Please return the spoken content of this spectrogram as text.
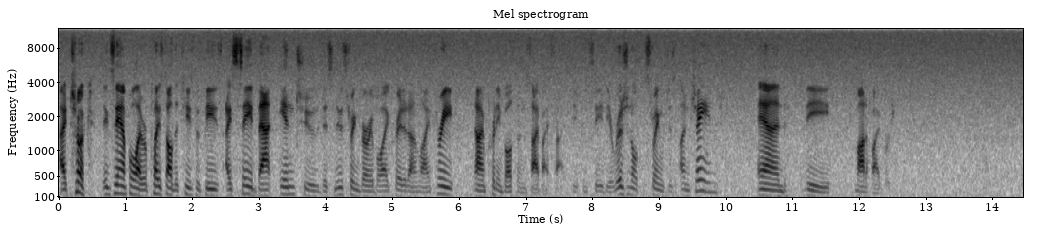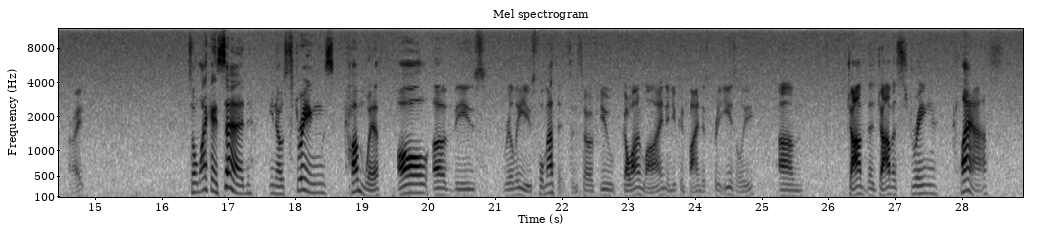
I took example, I replaced all the t's with b's, I saved that into this new string variable I created on line three. Now I'm printing both of them side by side. So you can see the original string, which is unchanged, and the modified version. All right? So like I said, you know, strings come with all of these really useful methods. And so if you go online, and you can find this pretty easily, um, job, the Java string class,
